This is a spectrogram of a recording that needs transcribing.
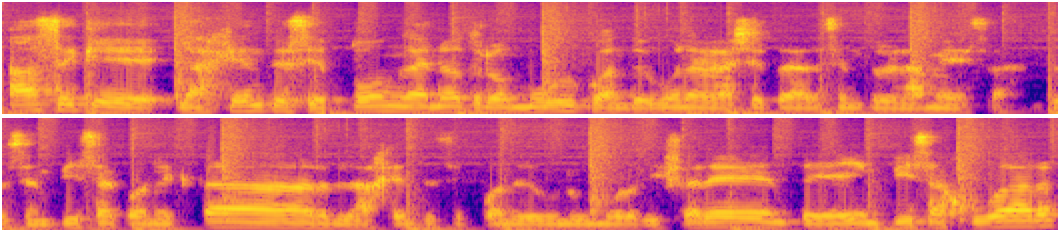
hace que la gente se ponga en otro mood cuando hay una galleta en el centro de la mesa. Entonces empieza a conectar, la gente se pone de un humor diferente y ahí empieza a jugar,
